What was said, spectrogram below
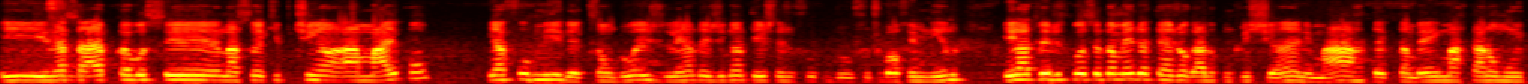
E Sim. nessa época você, na sua equipe, tinha a Maicon e a Formiga, que são duas lendas gigantescas do futebol feminino. E eu acredito que você também já tenha jogado com Cristiane, Marta, que também marcaram muito.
